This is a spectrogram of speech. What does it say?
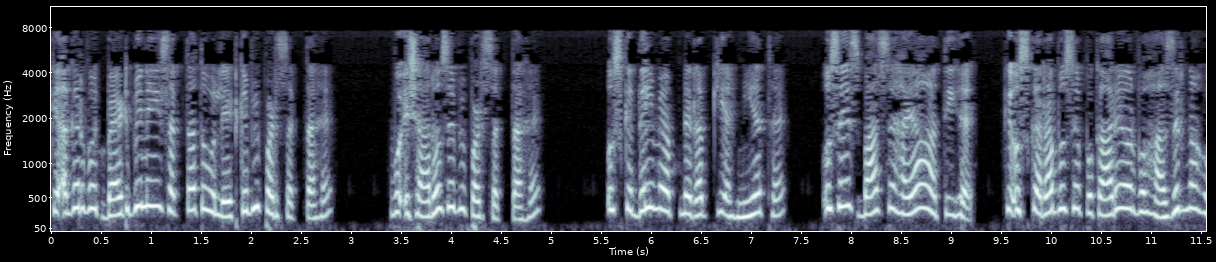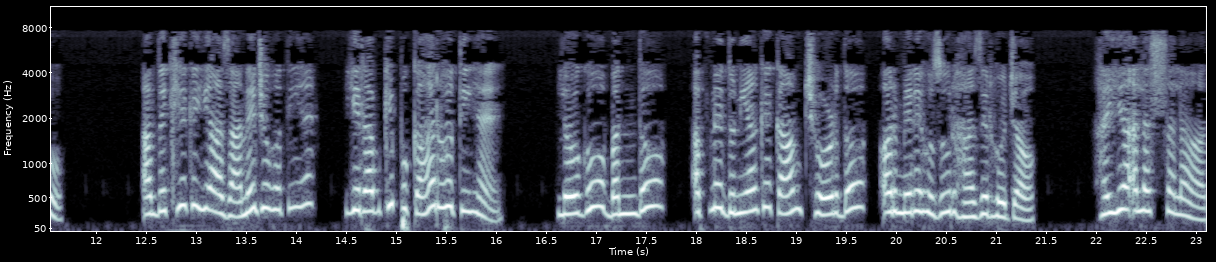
کہ اگر وہ بیٹھ بھی نہیں سکتا تو وہ لیٹ کے بھی پڑھ سکتا ہے۔ وہ اشاروں سے بھی پڑھ سکتا ہے۔ اس کے دل میں اپنے رب کی اہمیت ہے۔ اسے اس بات سے حیا آتی ہے کہ اس کا رب اسے پکارے اور وہ حاضر نہ ہو۔ اب دیکھیے کہ یہ آزانے جو ہوتی ہیں، یہ رب کی پکار ہوتی ہیں۔ لوگوں بندو اپنے دنیا کے کام چھوڑ دو اور میرے حضور حاضر ہو جاؤ۔ حیا السلاد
